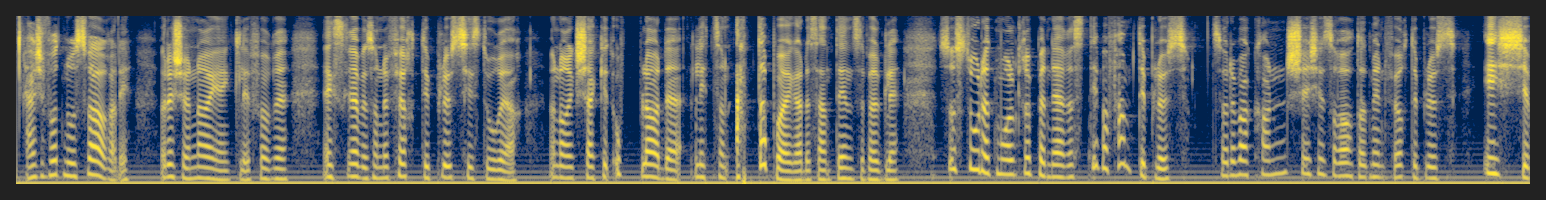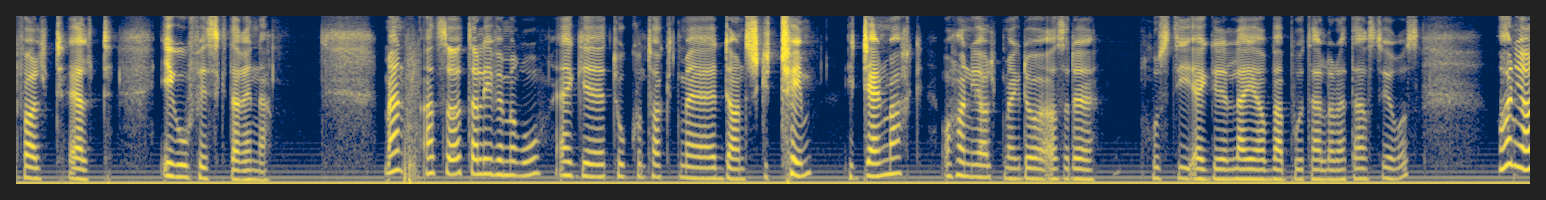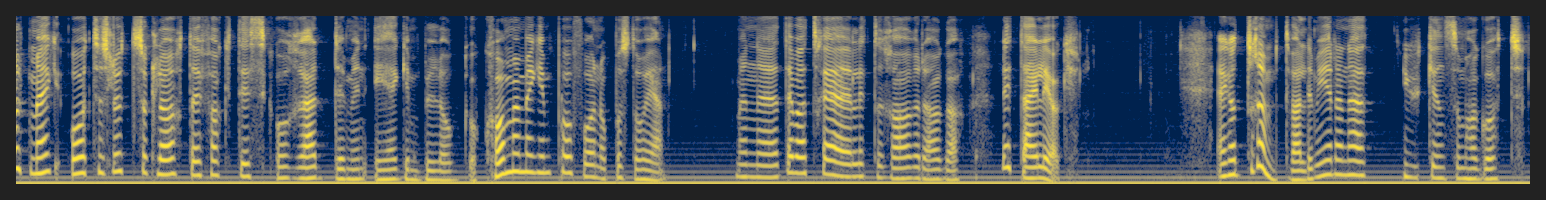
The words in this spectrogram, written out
Jeg har ikke fått noe svar av de, og det skjønner jeg egentlig, for eh, jeg skrev sånne 40 pluss-historier. Og når jeg sjekket opp bladet litt sånn etterpå jeg hadde sendt inn, selvfølgelig, så sto det at målgruppen deres de var 50 pluss. Så det var kanskje ikke så rart at min 40 pluss ikke falt helt i god fisk der inne. Men altså, ta livet med ro. Jeg eh, tok kontakt med danske Tim i Danmark, og han hjalp meg da altså det hos de jeg leier webhotell og dette her styret hos. Og han hjalp meg, og til slutt så klarte jeg faktisk å redde min egen blogg og komme meg innpå og få den opp og stå igjen. Men eh, det var tre litt rare dager. Litt deilig òg. Jeg har drømt veldig mye denne uken som har gått,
